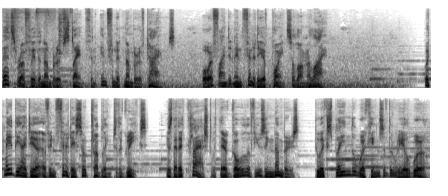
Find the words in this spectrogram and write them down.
That's roughly the number of length an infinite number of times, or find an infinity of points along a line. What made the idea of infinity so troubling to the Greeks is that it clashed with their goal of using numbers to explain the workings of the real world.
